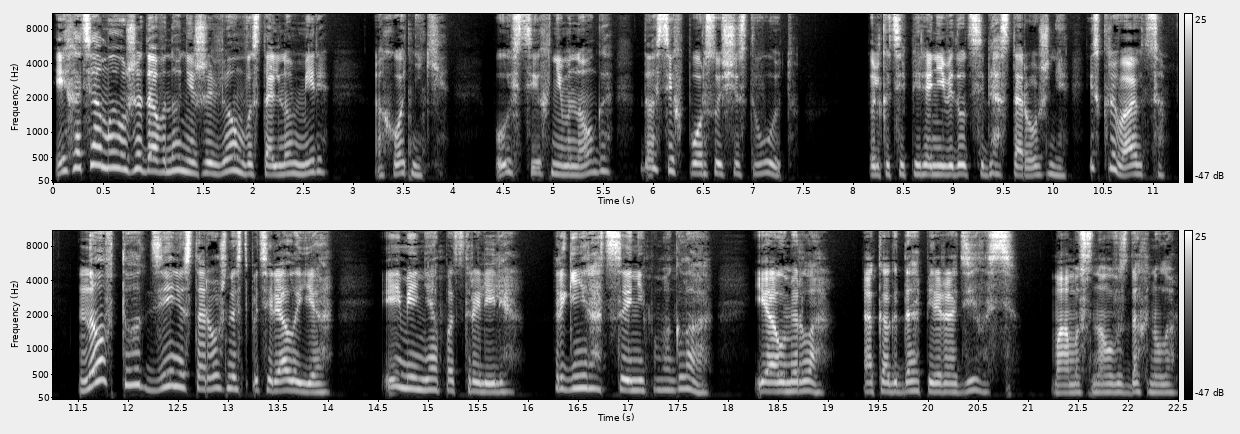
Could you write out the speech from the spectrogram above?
И хотя мы уже давно не живем в остальном мире, охотники, пусть их немного, до сих пор существуют. Только теперь они ведут себя осторожнее и скрываются. Но в тот день осторожность потеряла я, и меня подстрелили. Регенерация не помогла, я умерла. А когда переродилась, мама снова вздохнула.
